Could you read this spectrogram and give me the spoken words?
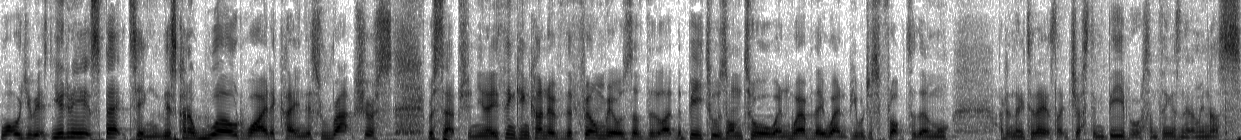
What would you be, you'd be expecting this kind of worldwide acclaim, this rapturous reception. You know, you're thinking kind of the film reels of the, like the Beatles on tour when wherever they went, people just flocked to them. Or I don't know, today it's like Justin Bieber or something, isn't it? I mean, that's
